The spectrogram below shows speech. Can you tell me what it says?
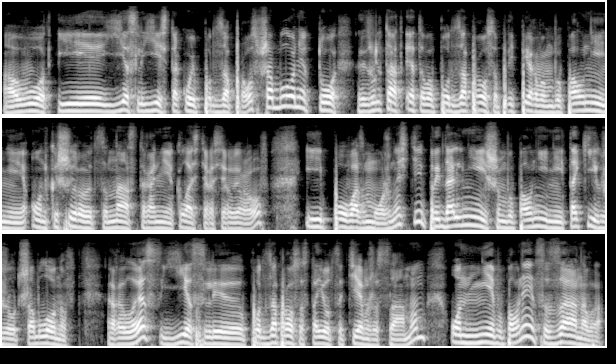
А, вот. И если есть такой подзапрос в шаблоне, то результат этого подзапроса при первом выполнении, он кэшируется на стороне кластера серверов, и по возможности при дальнейшем выполнении таких же вот шаблонов RLS, если подзапрос остается тем же самым, он не выполняется заново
